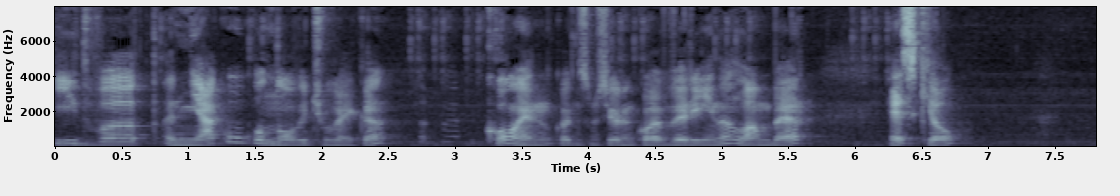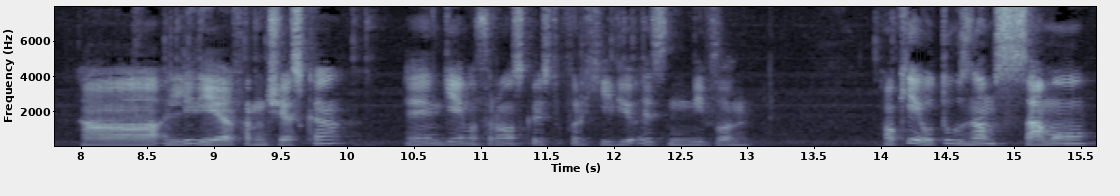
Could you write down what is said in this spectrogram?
идват няколко нови човека. Коен, който не съм сигурен кой е, Верина, Ламбер, Ескил, а, Лидия, Франческа и Game of Thrones Кристофър Хивио Ес Нивлан. Окей, от тук знам само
